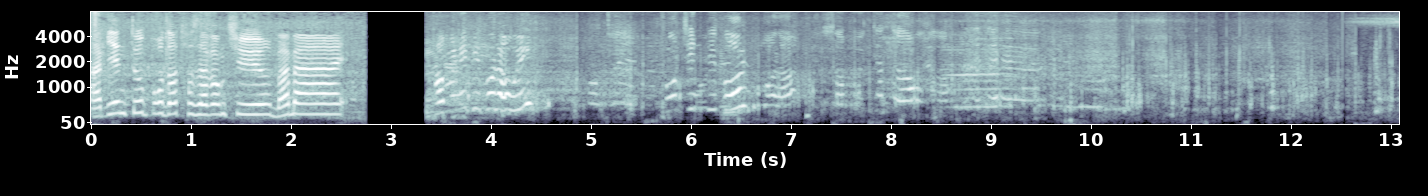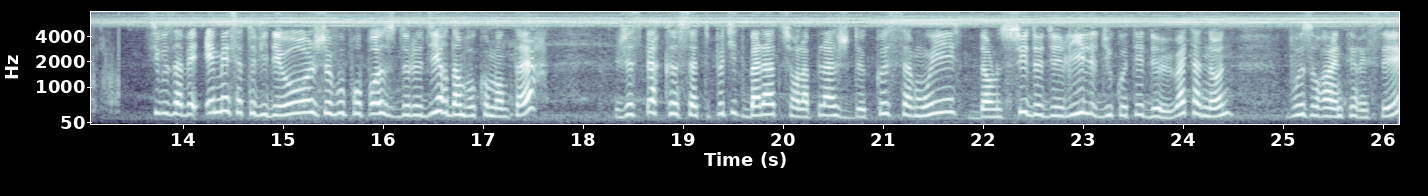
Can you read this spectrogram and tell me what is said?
À bientôt pour d'autres aventures. Bye bye. How many people are we? 14 people? Voilà. sommes 14. Si vous avez aimé cette vidéo, je vous propose de le dire dans vos commentaires. J'espère que cette petite balade sur la plage de Koh Samui, dans le sud de l'île, du côté de Watanon, vous aura intéressé.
